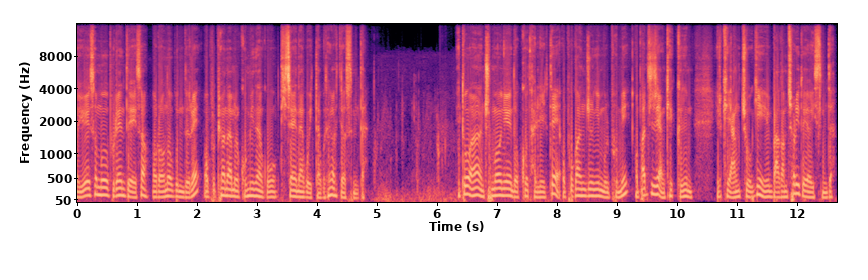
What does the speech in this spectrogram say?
어, 유해서무 브랜드에서 어, 러너분들의 어, 불편함을 고민하고 디자인하고 있다고 생각되었습니다. 또한 주머니에 넣고 달릴 때 어, 보관 중인 물품이 어, 빠지지 않게끔 이렇게 양쪽이 마감 처리되어 있습니다.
